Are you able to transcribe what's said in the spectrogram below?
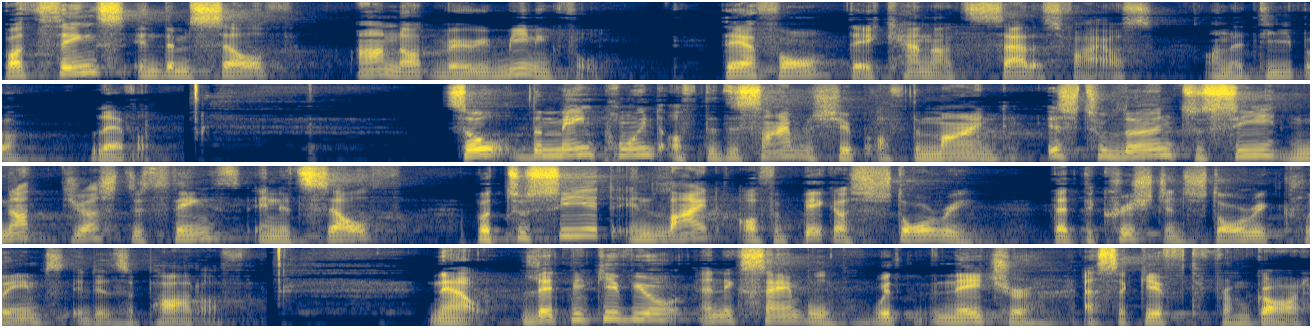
but things in themselves are not very meaningful. Therefore, they cannot satisfy us on a deeper level. So, the main point of the discipleship of the mind is to learn to see not just the things in itself, but to see it in light of a bigger story that the Christian story claims it is a part of. Now, let me give you an example with nature as a gift from God.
